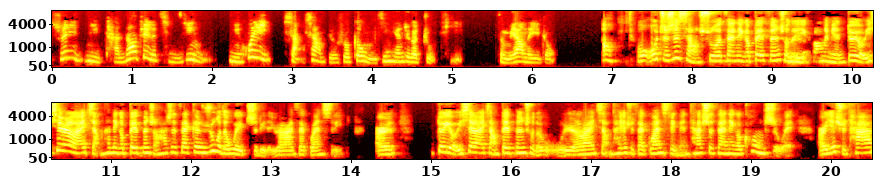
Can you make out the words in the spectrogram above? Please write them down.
所以你谈到这个情境，你会想象，比如说跟我们今天这个主题怎么样的一种？哦，我我只是想说，在那个被分手的一方里面，对有一些人来讲，他那个被分手，他是在更弱的位置里的，原来在关系里；而对有一些来讲，被分手的人来讲，他也许在关系里面，他是在那个控制位，而也许他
